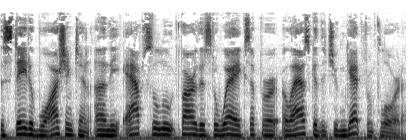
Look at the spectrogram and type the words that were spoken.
the state of Washington, on the absolute farthest away, except for Alaska, that you can get from Florida,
